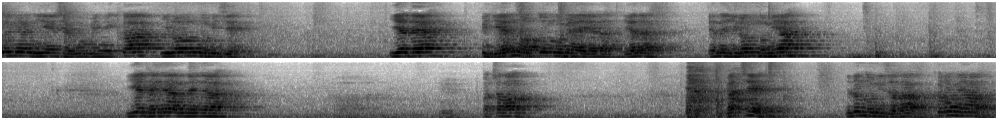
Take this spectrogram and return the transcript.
넣으면 2의 제곱이니까 이런 놈이지. 이해돼? 그 얘는 어떤 놈이야, 얘는? 얘는, 얘는 이런 놈이야? 이해되냐, 안 되냐? 맞잖아. 맞지? 이런 놈이잖아. 그러면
